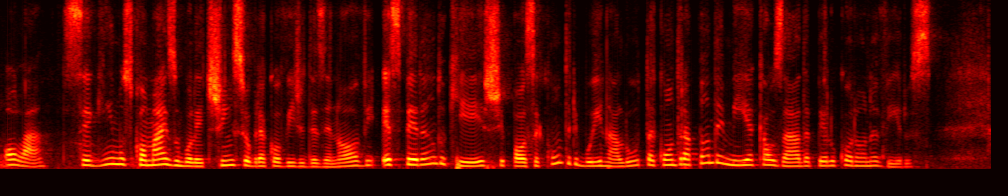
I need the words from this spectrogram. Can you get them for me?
Olá, seguimos com mais um boletim sobre a Covid-19, esperando que este possa contribuir na luta contra a pandemia causada pelo coronavírus.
